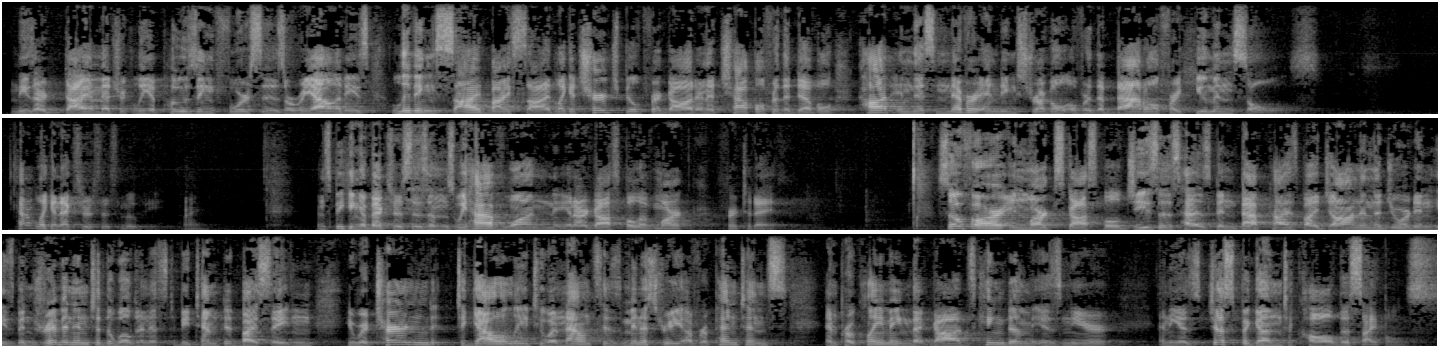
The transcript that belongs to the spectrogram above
And these are diametrically opposing forces or realities living side by side, like a church built for God and a chapel for the devil, caught in this never ending struggle over the battle for human souls. Kind of like an exorcist movie, right? And speaking of exorcisms, we have one in our Gospel of Mark for today. So far in Mark's gospel, Jesus has been baptized by John in the Jordan. He's been driven into the wilderness to be tempted by Satan. He returned to Galilee to announce his ministry of repentance and proclaiming that God's kingdom is near. And he has just begun to call disciples.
